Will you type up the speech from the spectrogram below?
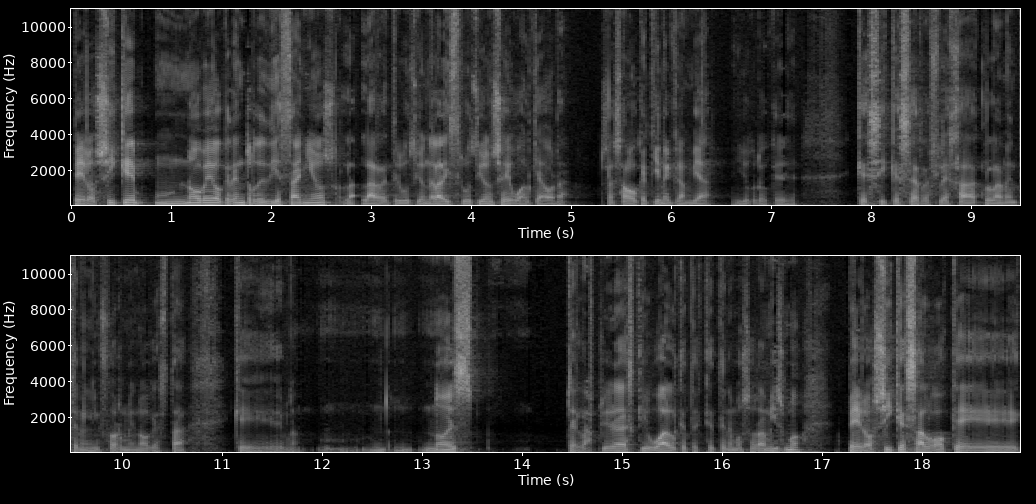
pero sí que mm, no veo que dentro de 10 años la, retribución de la distribución sea igual que ahora. O sea, es algo que tiene que cambiar. Y yo creo que, que sí que se refleja claramente en el informe, ¿no? que, está, que no es de las prioridades que igual que, que tenemos ahora mismo, pero sí que es algo que,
